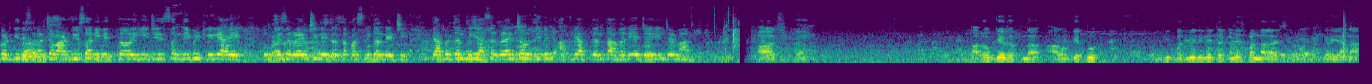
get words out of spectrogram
बडगिरी सरांच्या वाढदिवसानिमित्त ही जी संधी भेटलेली आहे तुमची सगळ्यांची नेत्र तपासणी करण्याची त्याबद्दल मी या सगळ्यांच्या वतीने मी आपली अत्यंत आभारी आहे. जय हिंद जय महाराष्ट्र. आज आरोग्यरत्न आरोग्यदूत ही पदवी दिली तर कमीच पडणार आहे श्रीनिवास गडकरी यांना.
